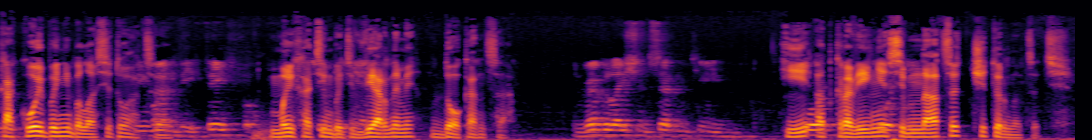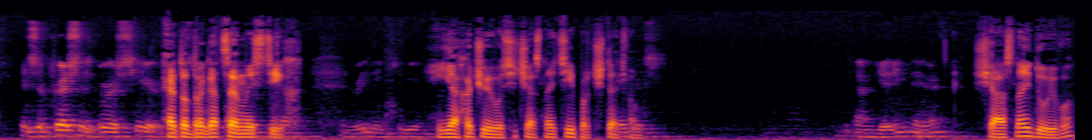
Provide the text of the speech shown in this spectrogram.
Какой бы ни была ситуация, мы хотим быть верными до конца. 17 И Откровение 17.14. is a precious verse here. Это драгоценный стих. Я хочу его сейчас найти и прочитать вам. Сейчас найду его.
